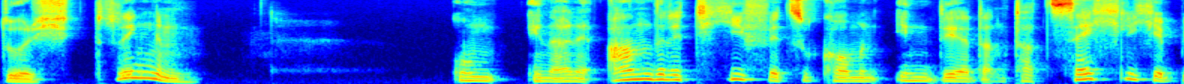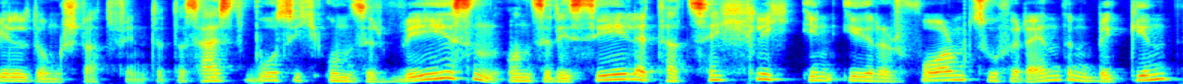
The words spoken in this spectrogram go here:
durchdringen um in eine andere Tiefe zu kommen, in der dann tatsächliche Bildung stattfindet. Das heißt, wo sich unser Wesen, unsere Seele tatsächlich in ihrer Form zu verändern beginnt,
